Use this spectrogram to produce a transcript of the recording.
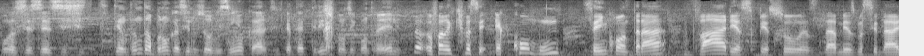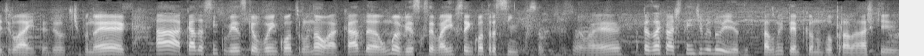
Pô, você, você- você- você tem tanta bronca assim do seu vizinho, cara, que você fica até triste quando você encontra ele. Não, Eu falo que, tipo assim, é comum você encontrar várias pessoas da mesma cidade lá, entendeu? Tipo, não é, ah, a cada cinco vezes que eu vou eu encontro um. Não, a cada uma vez que você vai, você encontra cinco, sabe? Não, é... Apesar que eu acho que tem diminuído. Faz muito tempo que eu não vou pra lá, acho que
